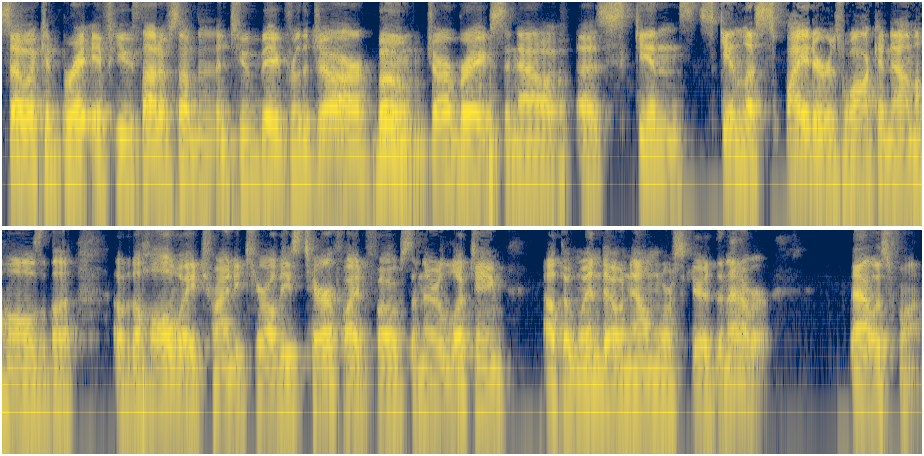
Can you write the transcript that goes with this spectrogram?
so it could break if you thought of something too big for the jar boom jar breaks and now a skin skinless spider is walking down the halls of the of the hallway trying to cure all these terrified folks and they're looking out the window now more scared than ever that was fun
